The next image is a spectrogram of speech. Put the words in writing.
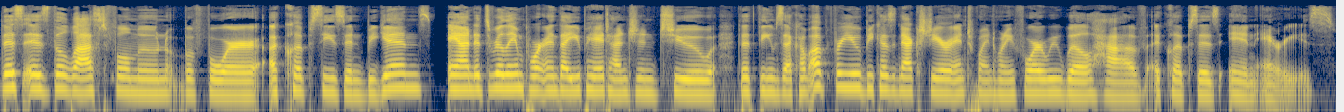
This is the last full moon before eclipse season begins. And it's really important that you pay attention to the themes that come up for you because next year in 2024, we will have eclipses in Aries.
